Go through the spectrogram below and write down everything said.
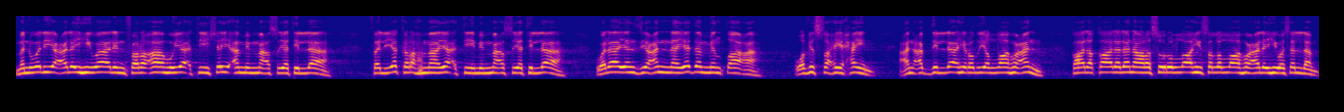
من ولي عليه وال فرآه يأتي شيئا من معصية الله فليكره ما يأتي من معصية الله ولا ينزعن يدا من طاعة وفي الصحيحين عن عبد الله رضي الله عنه قال قال لنا رسول الله صلى الله عليه وسلم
